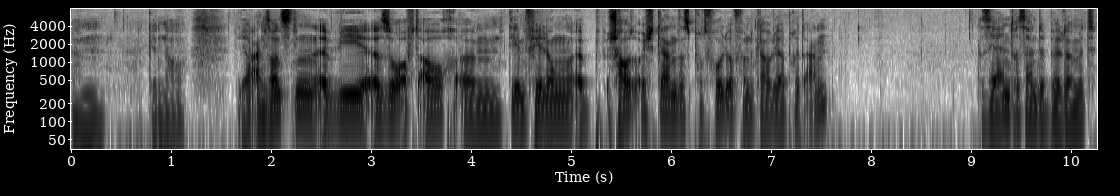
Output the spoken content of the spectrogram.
Ähm, genau. Ja, ansonsten, äh, wie äh, so oft auch, ähm, die Empfehlung, äh, schaut euch gern das Portfolio von Claudia Britt an. Sehr interessante Bilder mit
